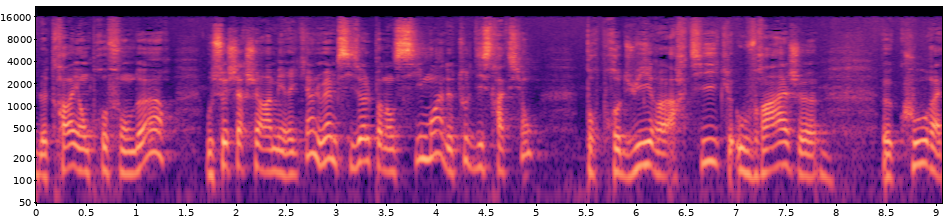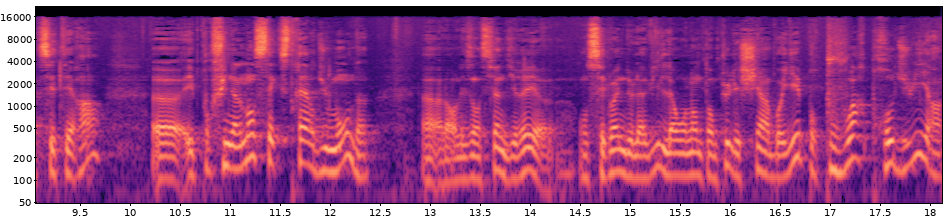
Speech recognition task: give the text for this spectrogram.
le travail en profondeur, où ce chercheur américain lui-même s'isole pendant six mois de toute distraction pour produire articles, ouvrages, euh, euh, cours, etc. Euh, et pour finalement s'extraire du monde. Alors les anciens diraient, on s'éloigne de la ville là où on n'entend plus les chiens aboyer pour pouvoir produire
